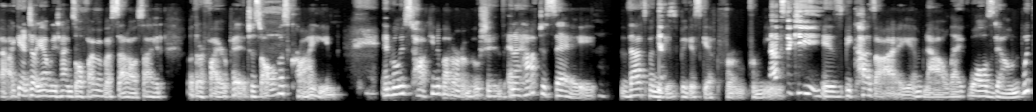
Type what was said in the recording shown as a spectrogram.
I can't tell you how many times all five of us sat outside with our fire pit, just all of us crying and really just talking about our emotions. And I have to say, that's been the yes. biggest gift from for me. That's the key. Is because I am now like walls down with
